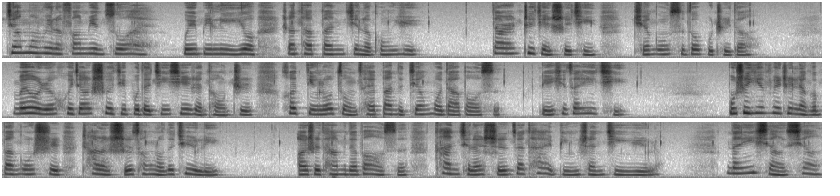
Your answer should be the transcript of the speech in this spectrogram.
江墨为了方便做爱，威逼利诱让他搬进了公寓。当然，这件事情全公司都不知道，没有人会将设计部的金熙忍同志和顶楼总裁办的江墨大 boss 联系在一起。不是因为这两个办公室差了十层楼的距离，而是他们的 boss 看起来实在太冰山禁欲了，难以想象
